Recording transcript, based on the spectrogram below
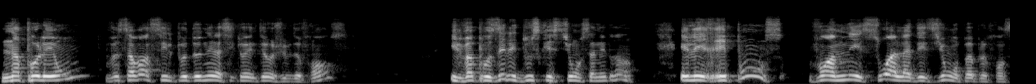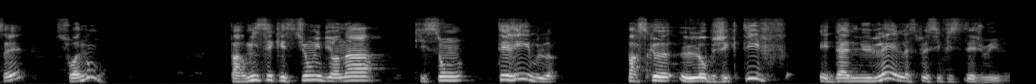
Napoléon veut savoir s'il peut donner la citoyenneté aux Juifs de France. Il va poser les douze questions au Sanhédrin. Et les réponses vont amener soit l'adhésion au peuple français, soit non. Parmi ces questions, il y en a qui sont terribles, parce que l'objectif est d'annuler la spécificité juive.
